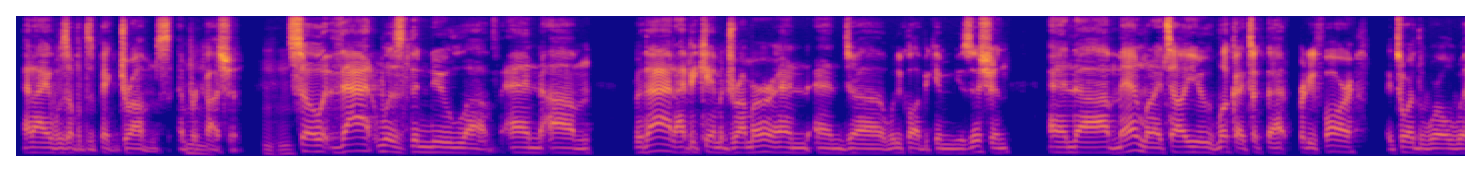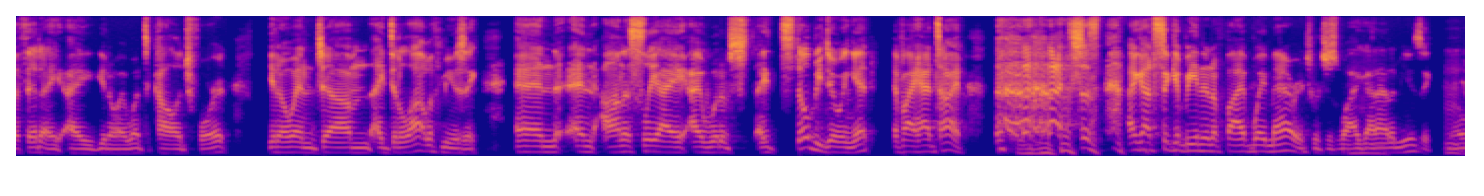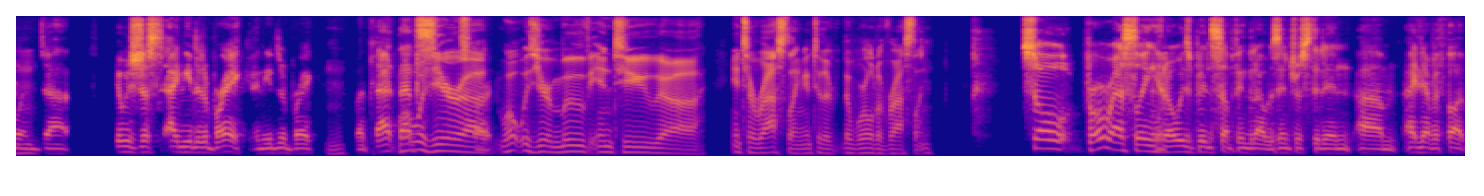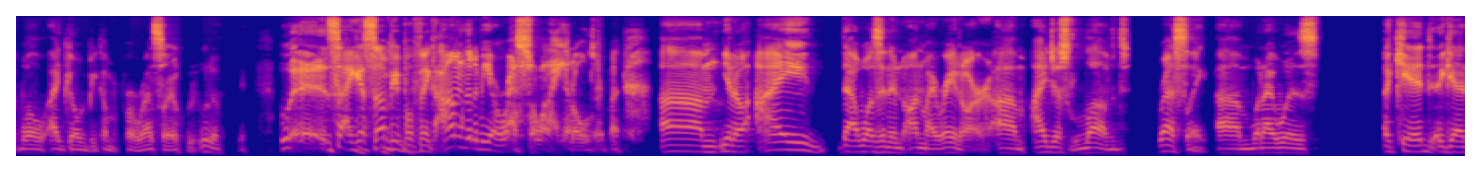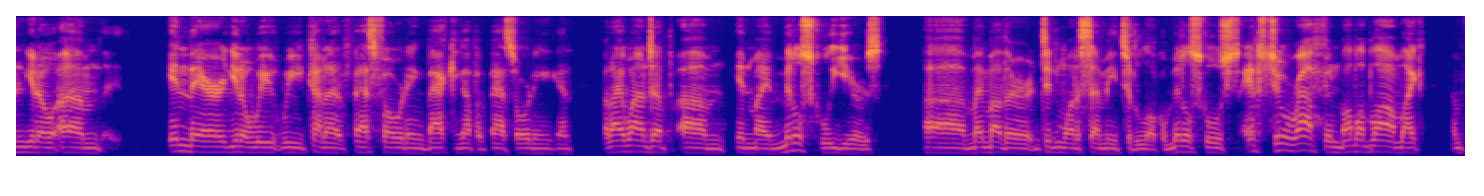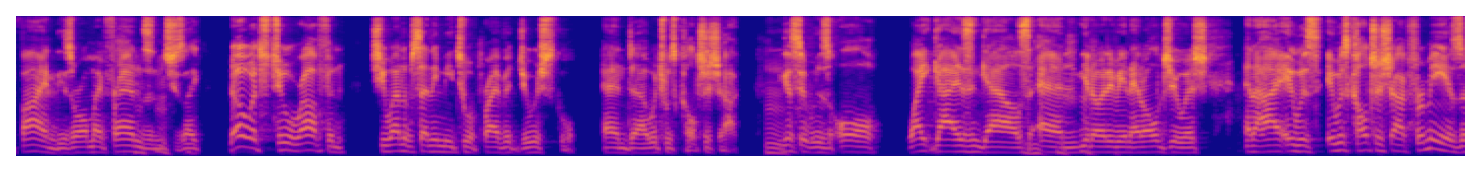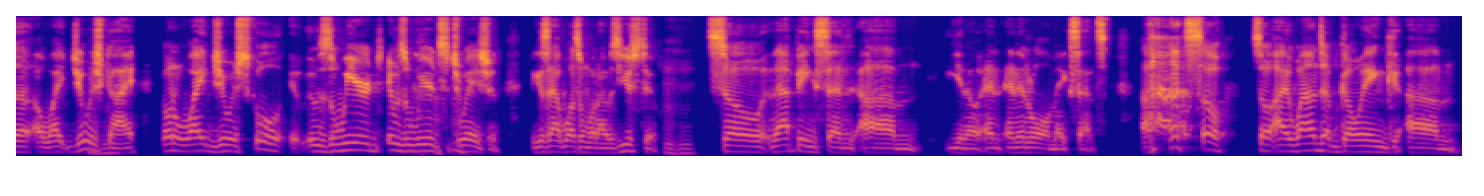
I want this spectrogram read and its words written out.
And I was able to pick drums and hmm. percussion. Mm-hmm. So that was the new love. And um, for that, I became a drummer and and uh, what do you call it? I became a musician. And uh, man, when I tell you, look, I took that pretty far. I toured the world with it. I, I you know, I went to college for it. You know, and um, I did a lot with music. And and honestly, I I would have I'd still be doing it if I had time. it's just I got sick of being in a five way marriage, which is why I got out of music. You know, mm-hmm. and uh, it was just I needed a break. I needed a break. Mm-hmm. But that that was your uh, what was your move into uh, into wrestling, into the, the world of wrestling? So pro wrestling had always been something that I was interested in. Um, I never thought, well, I'd go and become a pro wrestler. Who, have, so I guess some people think I'm going to be a wrestler when I get older, but um, you know, I that wasn't in, on my radar. Um, I just loved wrestling. Um, when I was a kid, again, you know, um, in there, you know, we we kind of fast forwarding, backing up, and fast forwarding again. But I wound up um, in my middle school years. Uh, my mother didn't want to send me to the local middle school. She's, it's too rough and blah blah blah. I'm like, I'm fine. These are all my friends, and she's like, no, it's too rough. And she wound up sending me to a private Jewish school, and uh, which was culture shock mm. because it was all white guys and gals, and you know what I mean, and all Jewish. And I, it was it was culture shock for me as a, a white Jewish mm-hmm. guy going to white Jewish school. It, it, was a weird it was a weird situation because that wasn't what I was used to. Mm-hmm. So that being said, um, you know, and and it all makes sense. Uh, so so I wound up going, um,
